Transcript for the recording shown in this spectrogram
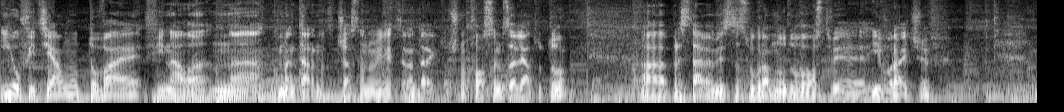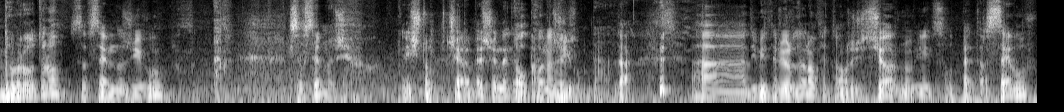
И официално това е финала на коментарната част на новините на Дарик точно в 8 за лятото. А, представям ви с огромно удоволствие Иво Райчев. Добро утро. Съвсем наживо. Съвсем наживо. Е, защото вчера беше не толкова наживо. да. да. А, Димитър Йорданов е тон режисьор, новините са от Петър Севов.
